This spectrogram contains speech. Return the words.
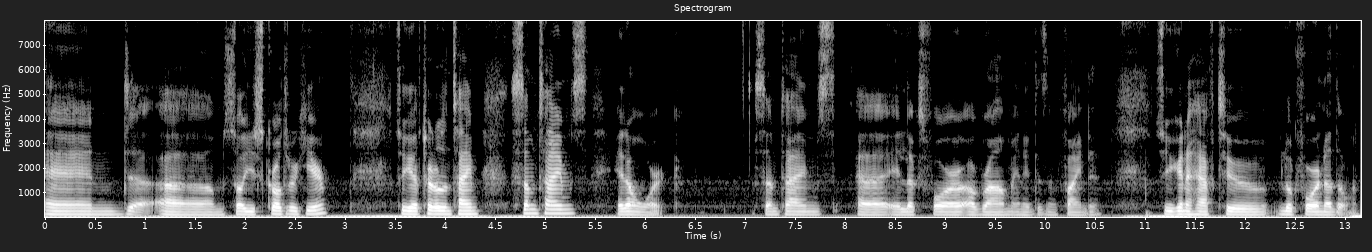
And uh, um, so you scroll through here so you have turtles in time. Sometimes it don't work. Sometimes uh, it looks for a ROM and it doesn't find it. So you're gonna have to look for another one.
